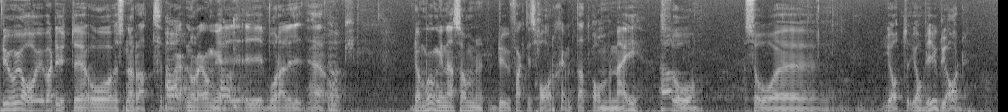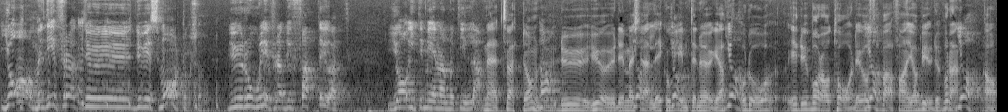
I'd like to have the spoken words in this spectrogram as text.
du och jag har ju varit ute och snurrat några, Ja. några gånger Ja. i, i våra liv här. Ja. Och de gångerna som du faktiskt har skämtat om mig så, så eh, jag, jag blir ju glad. ja, men det är för att du, du är smart också. Du är rolig, för att du fattar ju att jag inte menar något illa. Nej, tvärtom. Ja. Du, du gör ju det med Ja, kärlek och ja, glimten i ögat. ja. Och då är det ju bara att ta det och så bara, fan jag bjuder på den. Ja.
